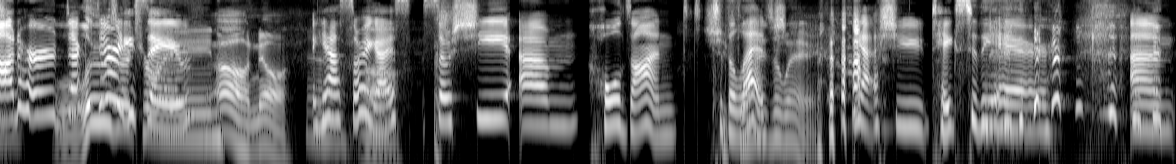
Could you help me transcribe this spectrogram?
on her dexterity save. Oh, no. Yeah, sorry Oh. guys. So she um holds on t- to She the flies ledge. away. yeah, she takes to the air. um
